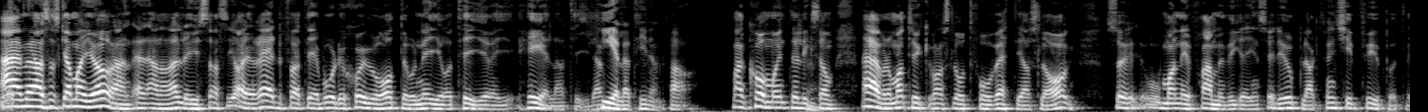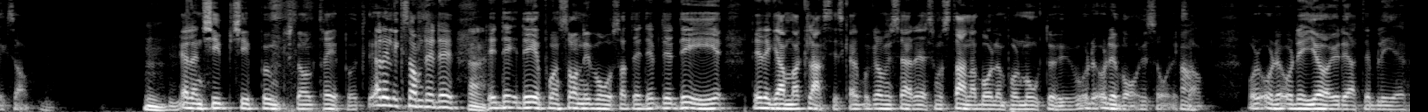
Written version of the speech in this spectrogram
Nej men alltså ska man göra en, en analys, alltså jag är rädd för att det är både 7, 8 och 9 och 10 i hela tiden. Hela tiden? Ja. Man kommer inte liksom, mm. även om man tycker man slår två vettiga slag så, och man är framme vid green så är det upplagt för en chip fyrputt liksom. Mm. Eller en chip, chip, bunkslag, treputt. Ja, det, är liksom, det, det, det, det, är på en sån nivå så att det, det, det, är, det är det gamla klassiska. Det brukar säga det är som att stanna bollen på en motorhuv och det, och det var ju så liksom. Ja. Och, och, det, och det gör ju det att det blir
